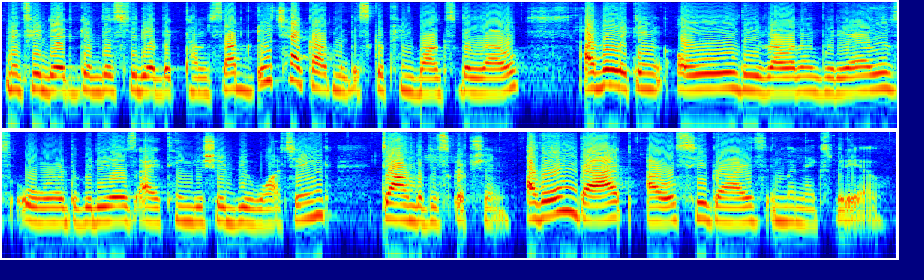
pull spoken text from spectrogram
And if you did give this video a big thumbs up. Do check out my description box below. I'll be linking all the relevant videos or the videos I think you should be watching down the description. Other than that I will see you guys in my next video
